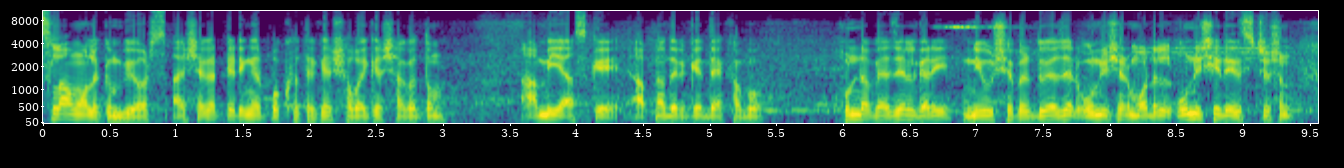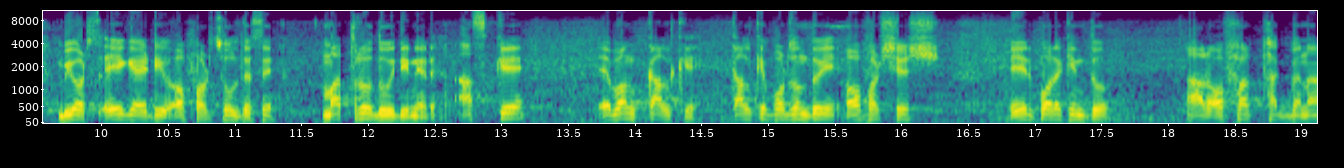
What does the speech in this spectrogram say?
আসসালামু আলাইকুম ভিউয়ার্স আয়সাগার ট্রেডিংয়ের পক্ষ থেকে সবাইকে স্বাগতম। আমি আজকে আপনাদেরকে দেখাবো হুন্ডা ভেজেল গাড়ি নিউ শেপের দুই হাজার উনিশের মডেল উনিশে রেজিস্ট্রেশন ভিউয়ার্স, এই গাড়িটি অফার চলতেছে মাত্র দুই দিনের, আজকে এবং কালকে। কালকে পর্যন্তই অফার শেষ। এরপরে কিন্তু আর অফার থাকবে না।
